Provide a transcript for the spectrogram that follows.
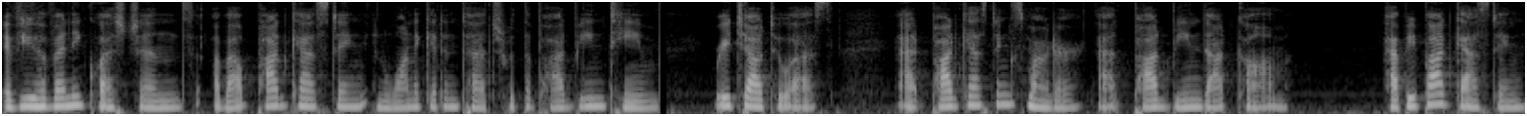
If you have any questions about podcasting and want to get in touch with the Podbean team, reach out to us at podcastingsmarter at podbean.com. Happy podcasting!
